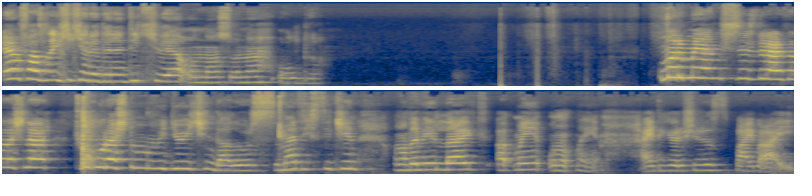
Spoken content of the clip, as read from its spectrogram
En fazla iki kere denedik ve ondan sonra oldu. Umarım beğenmişsinizdir arkadaşlar. Çok uğraştım bu video için. Daha doğrusu Smartix için. Ona da bir like atmayı unutmayın. Haydi görüşürüz. Bay bay.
